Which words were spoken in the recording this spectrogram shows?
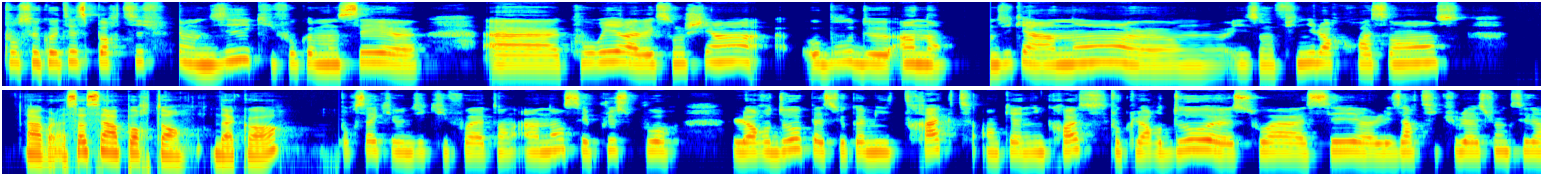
pour ce côté sportif. On dit qu'il faut commencer euh, à courir avec son chien au bout de un an. On dit qu'à un an, euh, ils ont fini leur croissance. Ah voilà, ça c'est important, d'accord pour ça qu'ils ont dit qu'il faut attendre un an, c'est plus pour leur dos, parce que comme ils tractent en canicross, il faut que leur dos euh, soit assez, euh, les articulations, etc.,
